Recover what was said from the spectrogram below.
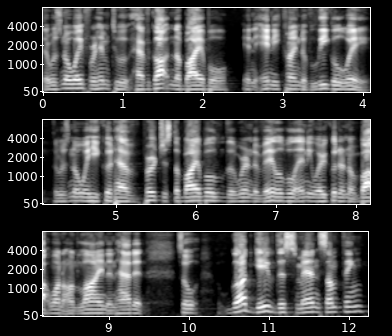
There was no way for him to have gotten a Bible in any kind of legal way. There was no way he could have purchased a Bible that weren't available anywhere. He couldn't have bought one online and had it. So God gave this man something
